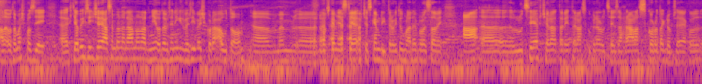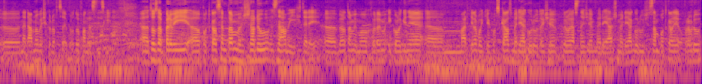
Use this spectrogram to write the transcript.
Ale o tom až později. Chtěl bych říct, že já jsem byl nedávno na dní otevřených dveří ve Škoda Auto v mém eh, domovském městě v českém Detroitu, Mladé Boleslavi. A eh, Lucie včera, tady teda skupina Lucie, zahrála skoro tak dobře jako eh, nedávno ve Škodovce. Bylo to fantastický. To za prvý, potkal jsem tam řadu známých tedy. Byla tam mimochodem i kolegyně Martina Vojtěchovská z Mediaguru, takže bylo jasné, že mediář Mediaguru, že jsem potkal opravdu,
